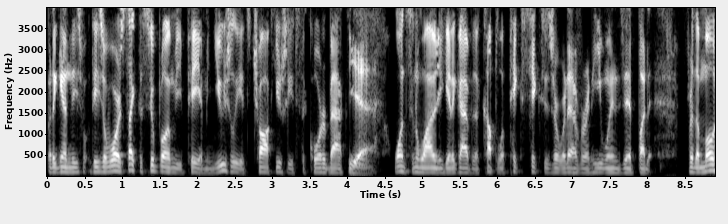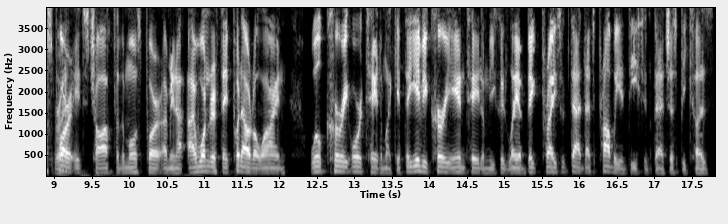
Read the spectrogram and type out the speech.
But again, these these awards, like the Super Bowl MVP. I mean, usually it's chalk. Usually it's the quarterback. Yeah. Once in a while, you get a guy with a couple of pick sixes or whatever, and he wins it. But for the most part, Right. it's chalk. For the most part, I mean, I, I wonder if they put out a line, will Curry or Tatum? Like if they gave you Curry and Tatum, you could lay a big price with that. That's probably a decent bet just because.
